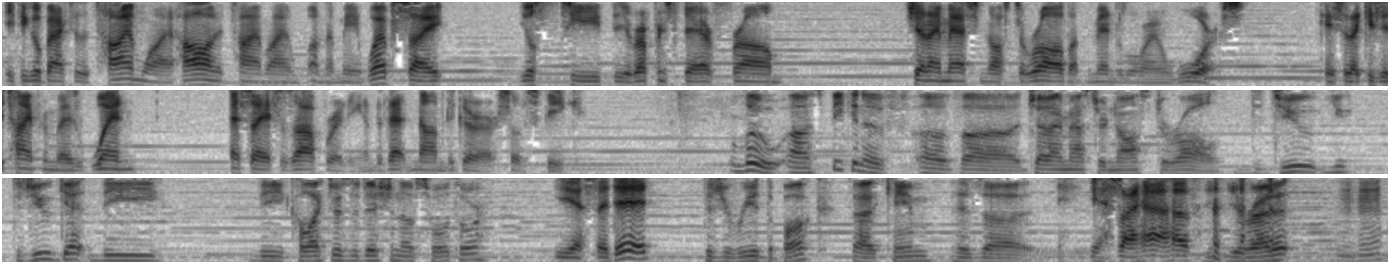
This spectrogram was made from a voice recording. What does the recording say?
if you go back to the timeline, Holonet timeline on the main website, you'll see the reference there from Jedi Master Gnost-Dural about the Mandalorian Wars. Okay, so that gives you a time frame as when SIS was operating under that nom de guerre, so to speak. Lou, uh, speaking of of uh, Jedi Master Gnost-Dural, did you you did you get the the collector's edition of SWTOR? Yes, I did. Did you read the book that came? His uh, Yes, I have. y- you read it? mm-hmm.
